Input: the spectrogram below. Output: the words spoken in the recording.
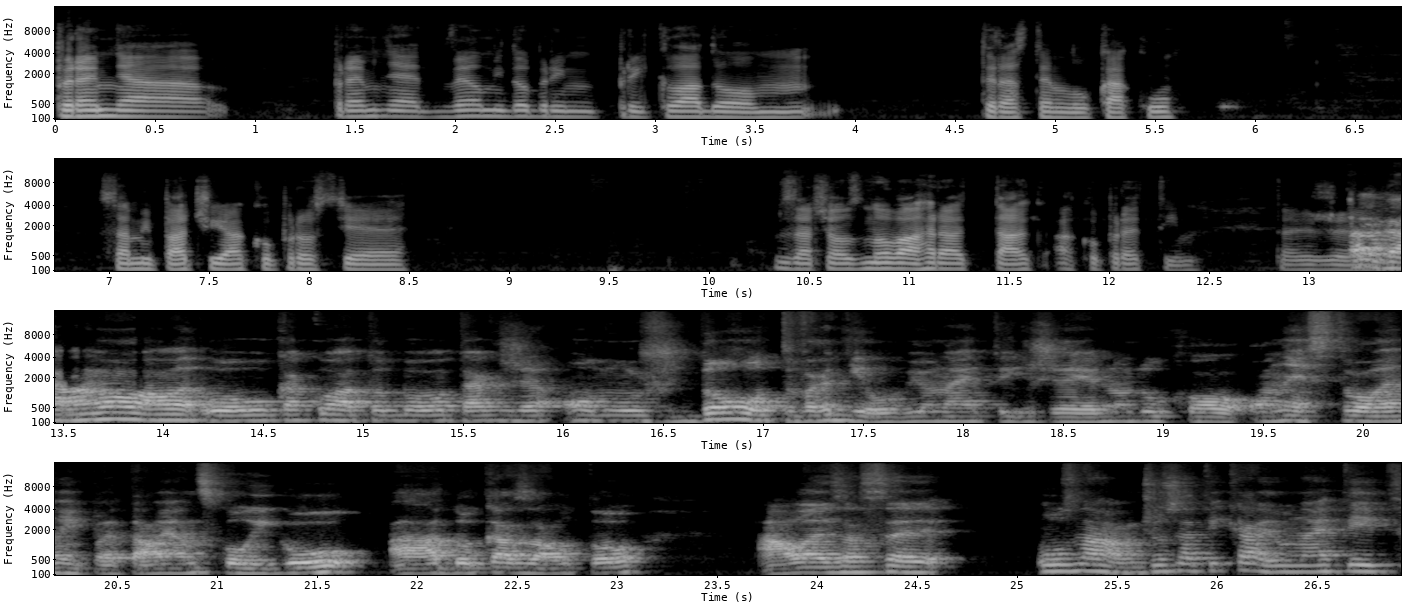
pre mňa, pre mňa je veľmi dobrým príkladom teraz ten Lukaku. Sa mi páči, ako proste začal znova hrať tak, ako predtým. Takže... Tak áno, ale u Lukakua to bolo tak, že on už dlho tvrdil v United, že jednoducho on je stvorený pre taliansku ligu a dokázal to, ale zase uznávam, čo sa týka United,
